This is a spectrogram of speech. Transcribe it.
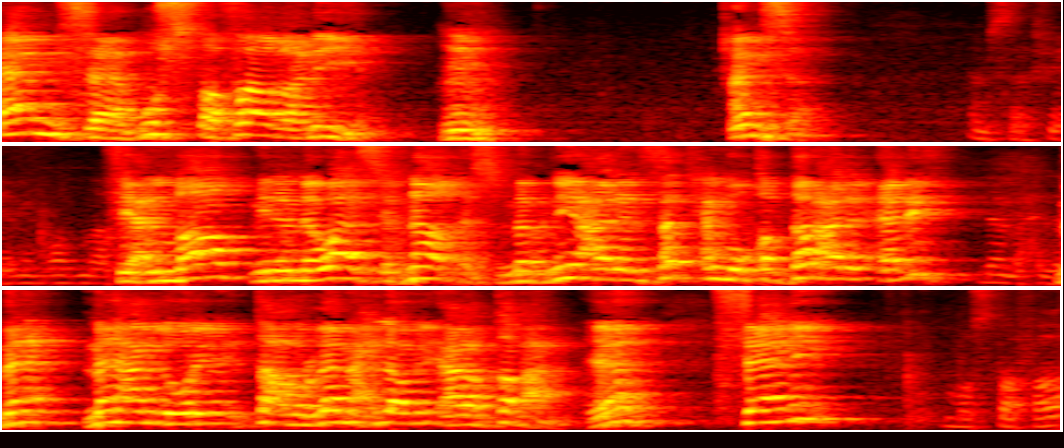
أمسى مصطفى غنية أمسى. أمسى فعل ماض من النواسخ ناقص مبني على الفتح المقدر على الألف. من منع من ظهور التعذر لا محل له من الإعراب طبعا الثاني مصطفى.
